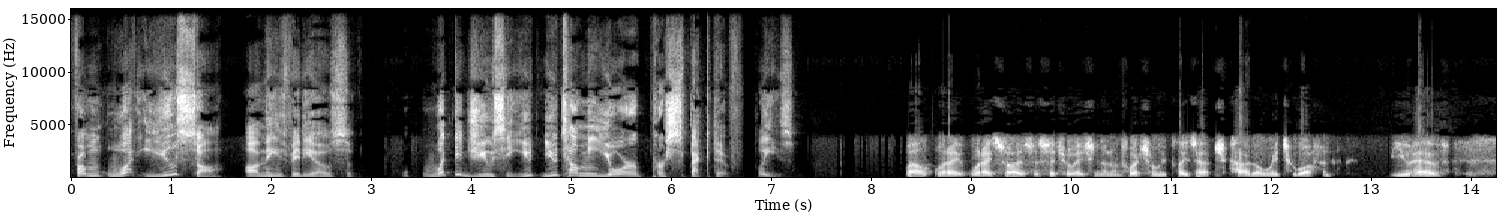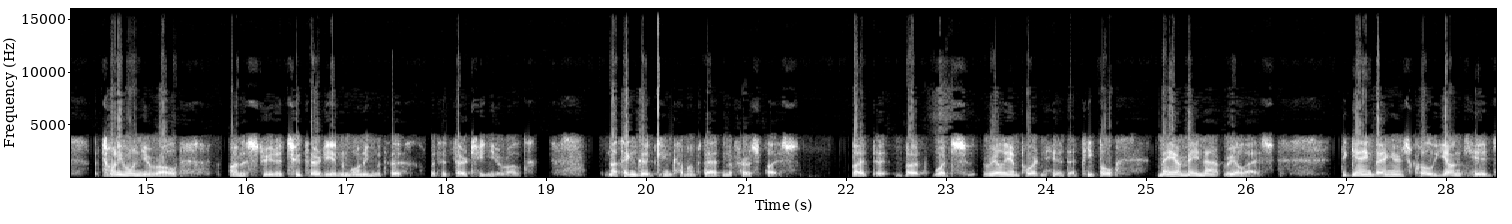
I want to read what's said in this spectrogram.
from what you saw on these videos, what did you see? You you tell me your perspective, please. Well, what I what I saw is a situation that unfortunately plays out in Chicago way too often. You have a 21 year old on the street at 2:30 in the morning with a with a 13 year old. Nothing good can come of that in the first place. But but what's really important here that people may or may not realize, the gangbangers call young kids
